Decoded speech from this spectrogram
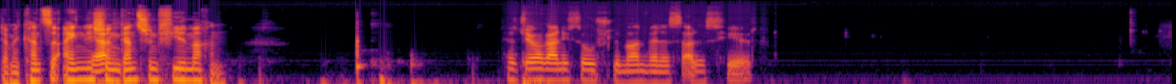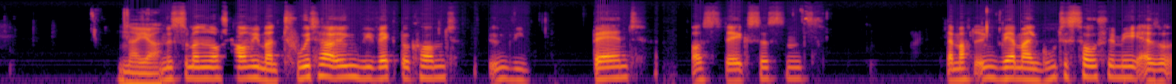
Damit kannst du eigentlich Ja. schon ganz schön viel machen. Hört sich aber gar nicht so schlimm an, wenn es alles fehlt. Naja, Müsste man nur noch schauen, wie man Twitter irgendwie wegbekommt. Irgendwie banned aus der Existence. Da macht irgendwer mal ein gutes Social Media, also,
